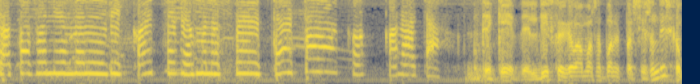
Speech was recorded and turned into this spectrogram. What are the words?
Ya está saliendo el disco este que me lo sé toda coconata. ¿De qué? ¿Del disco que vamos a poner? Pues si es un disco...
